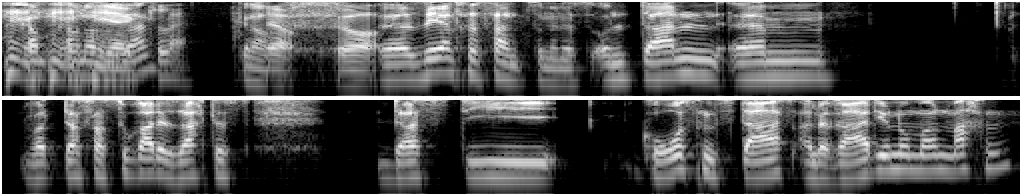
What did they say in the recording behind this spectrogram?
Kann, kann man das so ja, sagen? Klar. Genau. Ja, ja. Äh, sehr interessant zumindest. Und dann ähm, das, was du gerade sagtest, dass die großen Stars alle Radionummern machen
